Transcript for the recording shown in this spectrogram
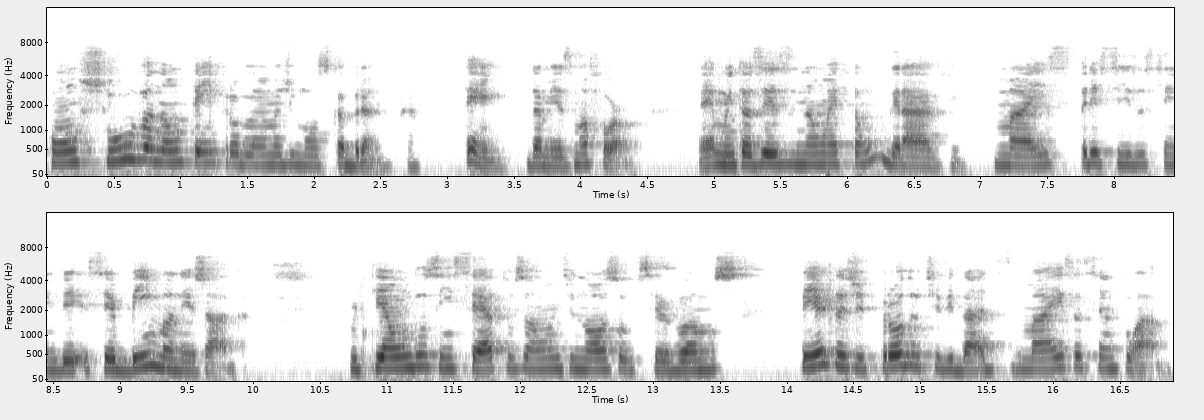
com chuva não tem problema de mosca branca. Tem, da mesma forma. Né? Muitas vezes não é tão grave, mas precisa ser, ser bem manejada porque é um dos insetos onde nós observamos perdas de produtividade mais acentuadas,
